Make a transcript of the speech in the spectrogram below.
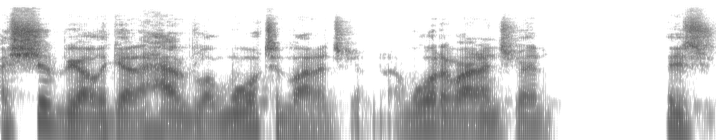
I should be able to get a handle on water management. And water management is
